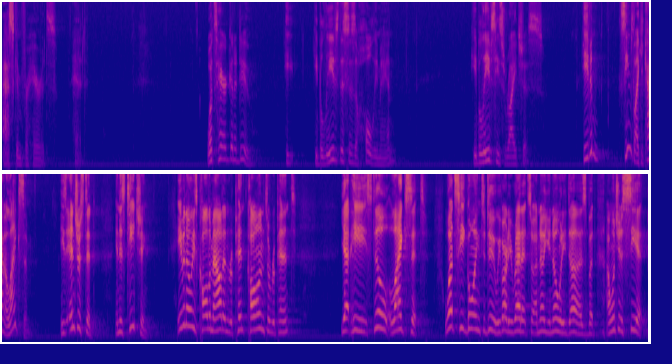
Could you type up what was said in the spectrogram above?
Ask him for Herod's head. What's Herod going to do? He, he believes this is a holy man, he believes he's righteous. He even seems like he kind of likes him. He's interested in his teaching. Even though he's called him out and repent, call him to repent, yet he still likes it. What's he going to do? We've already read it, so I know you know what he does, but I want you to see it.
